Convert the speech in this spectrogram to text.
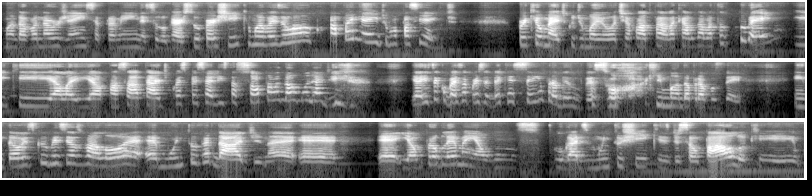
mandava na urgência para mim, nesse lugar super chique. Uma vez eu apanhei de uma paciente porque o médico de manhã tinha falado para ela que ela estava tudo bem e que ela ia passar a tarde com a especialista só para dar uma olhadinha. E aí você começa a perceber que é sempre a mesma pessoa que manda para você. Então, isso que o Messias falou é, é muito verdade, né? É, é, e é um problema em alguns lugares muito chiques de São Paulo que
